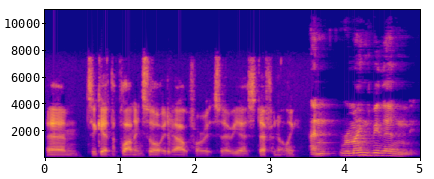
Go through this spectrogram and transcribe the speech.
um, to get the planning sorted out for it. So yes, definitely. And remind me then.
